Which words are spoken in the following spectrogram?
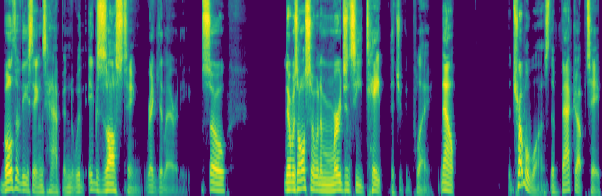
Both of these things happened with exhausting regularity. So there was also an emergency tape that you could play. Now, the trouble was the backup tape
